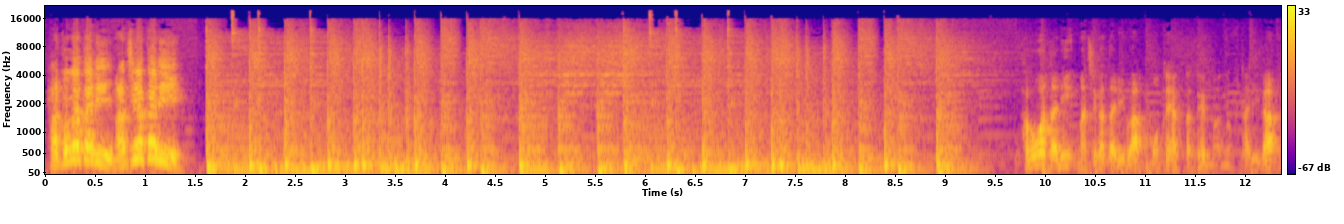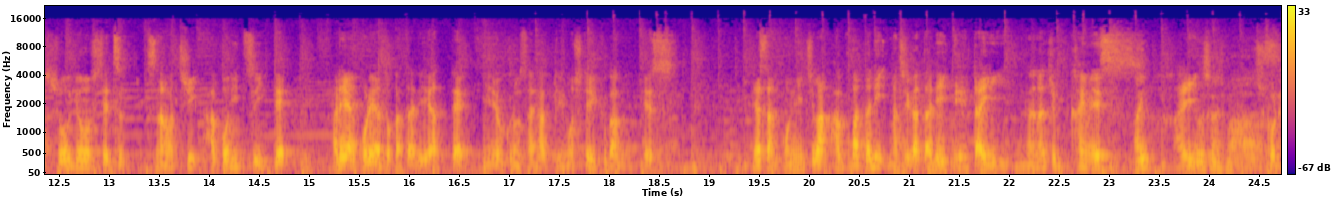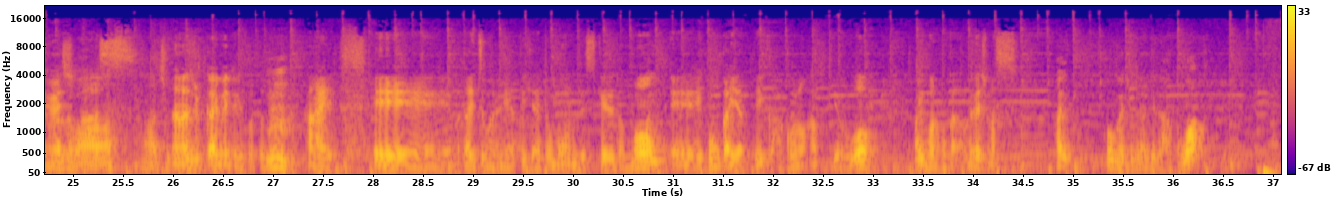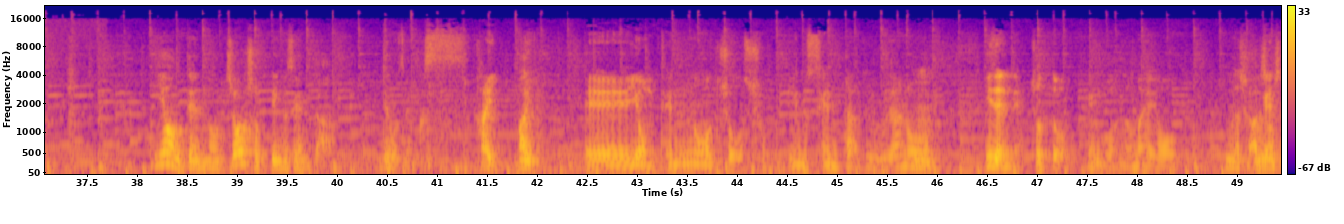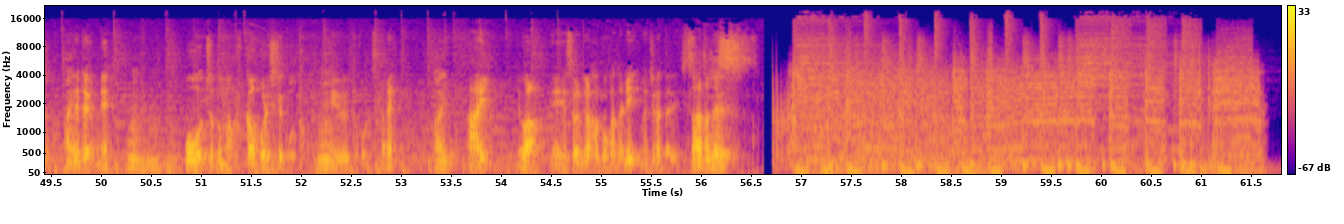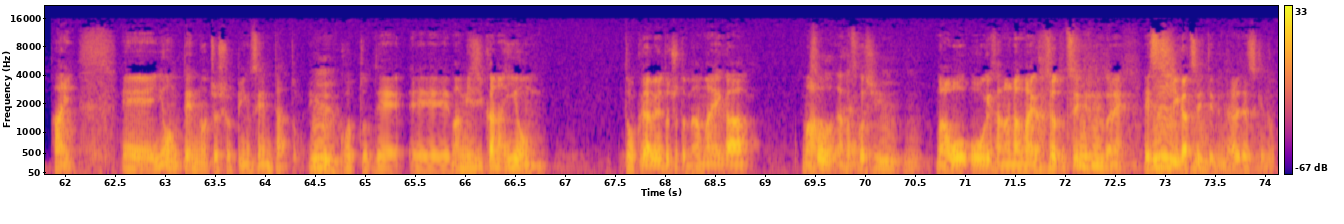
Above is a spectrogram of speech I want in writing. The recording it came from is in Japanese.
箱語り町語り。箱語り町語りは元百貨店マンの2人が商業施設すなわち箱についてあれやこれやと語り合って魅力の再発見をしていく番組です。皆さんこんにちは。箱語り町語りえー第70回目です。はい。よろしくお願いします。よろしくお願いします。ありがとうございます70回目ということで、うん。はい。えーまたいつものようにやっていきたいと思うんですけれども、はい。えー今回やっていく箱の発表をはい。天狗の方からお願いします。はい。今回取り上げる箱はイオン天王町ショッピングセンターでございます。はい、はい。えー、イオン天王町ショッピングセンターということであの、うん。以前ねちょっと健吾は名前をうん確か挙げはい。出たよね、うんうんうん。をちょっとまあ深掘りしていこうというところですかね、はい。はい。では、えーそれでは箱語り間違ったりススタートです。はい、えーイオン天王町ショッピングセンターということで、えーまあ、身近なイオンと比べるとちょっと名前がまあ、ね。なんか少し、うんうん。まあ、大大げさな名前がちょっとついてるというかね。SC がついてるんであれですけど、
